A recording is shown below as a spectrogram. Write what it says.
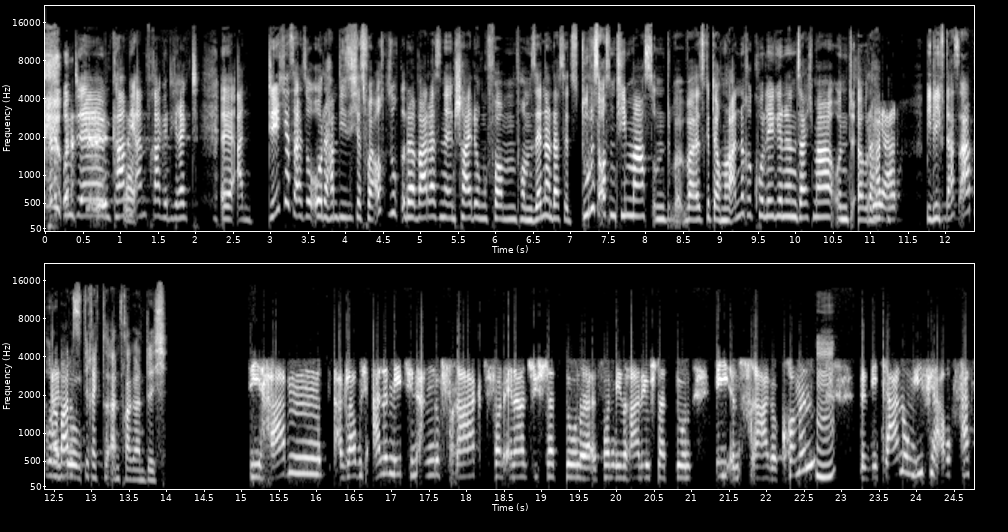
Und ähm, kam die Ja. Anfrage direkt äh, an dich jetzt also oder haben die sich das vorher ausgesucht oder war das eine Entscheidung vom, vom Sender, dass jetzt du das aus dem Team machst und weil es gibt ja auch noch andere Kolleginnen, sag ich mal, und äh, oder hat, Ja. wie lief das ab oder war Also- das direkte Anfrage an dich? Sie haben, glaube ich, alle Mädchen angefragt von Energy-Stationen oder von den Radiostationen, die in Frage kommen. Mhm. Die Planung lief ja auch fast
